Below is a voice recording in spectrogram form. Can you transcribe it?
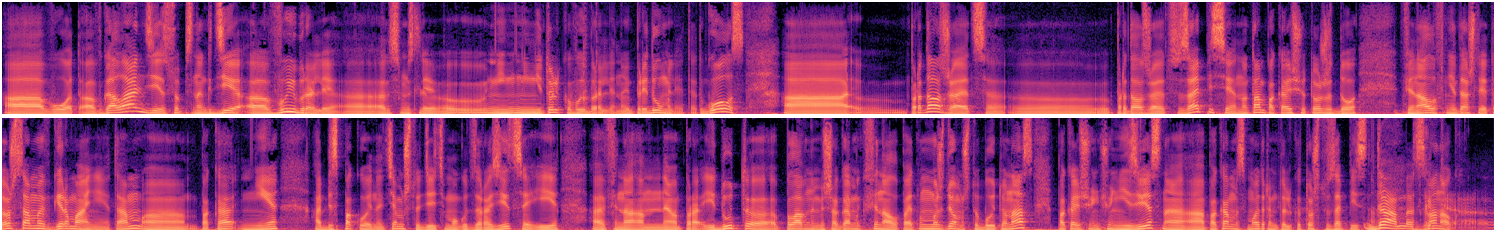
А, вот. А в Голландии, собственно, где э, выбрали, э, в смысле, э, не, не, только выбрали, но и придумали этот голос, э, продолжается, продолжаются записи, но там пока еще тоже до финалов не дошли. То же самое в Германии. Там пока не обеспокоены тем, что дети могут заразиться и финал, э, идут э, плавными шагами к финалу. Поэтому мы ждем, что будет у нас. Пока еще ничего не известно, а пока мы смотрим только то, что записано. Да, Звонок. Э,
